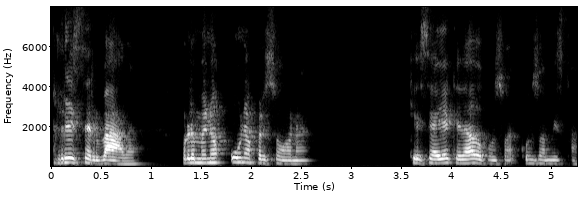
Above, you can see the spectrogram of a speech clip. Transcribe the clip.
reservada, por lo menos una persona que se haya quedado con su, con su amistad.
